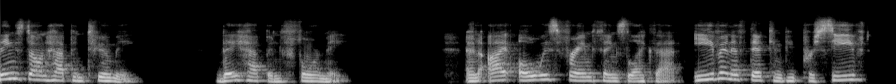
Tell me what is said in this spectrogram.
things don't happen to me, they happen for me. And I always frame things like that, even if they can be perceived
